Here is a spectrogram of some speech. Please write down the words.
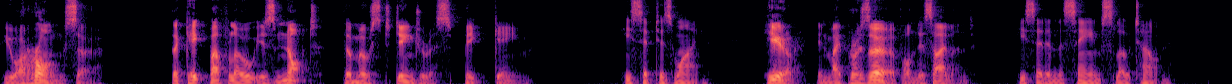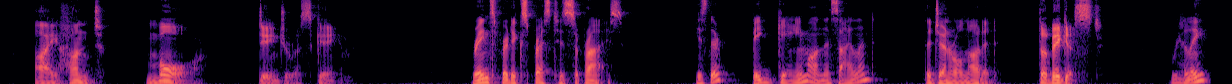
you are wrong, sir. The Cape buffalo is not the most dangerous big game. He sipped his wine. Here, in my preserve on this island, he said in the same slow tone, I hunt more dangerous game. Rainsford expressed his surprise. Is there big game on this island? The general nodded. The biggest. Really?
